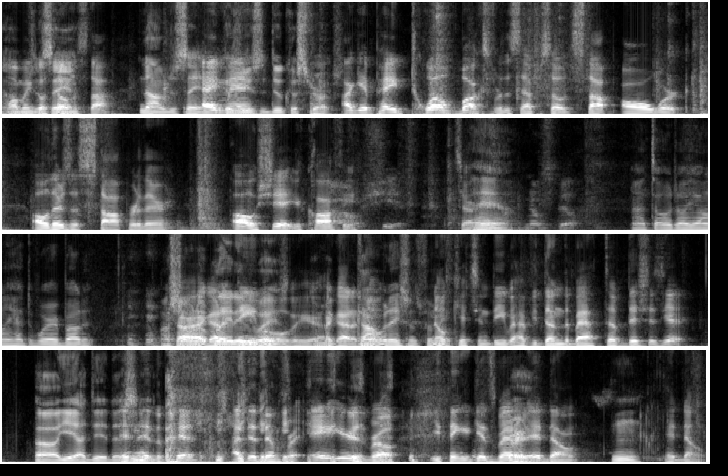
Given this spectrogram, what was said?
I'm want me to go just tell them saying. to stop? No, I'm just saying Hey, because man. you used to do construction. I get paid twelve bucks for this episode. Stop all work. Oh, there's a stopper there. Oh shit, your coffee. Oh, shit. Sorry. Damn, No spill. I told y'all y'all ain't had to worry about it. I Sorry, I up got a late diva anyways. over here. I got a no- accommodations for No me. kitchen diva. Have you done the bathtub dishes yet? Uh, yeah, I did that. Isn't shit. it the pit? I did them for eight years, bro. You think it gets better? Crazy. It don't. Mm. It don't.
